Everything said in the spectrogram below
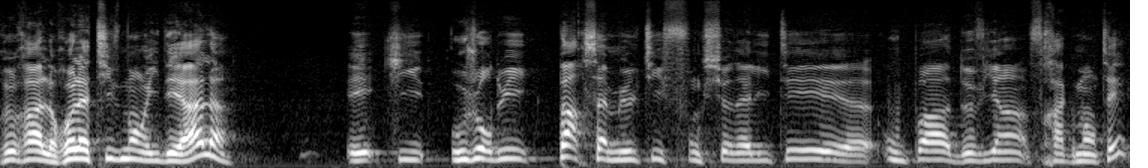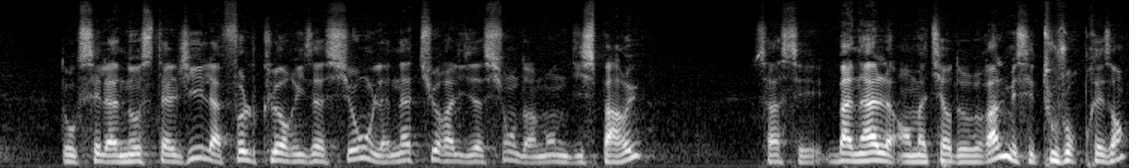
rural relativement idéal et qui aujourd'hui, par sa multifonctionnalité euh, ou pas, devient fragmenté. Donc c'est la nostalgie, la folklorisation, la naturalisation d'un monde disparu. Ça, c'est banal en matière de rural, mais c'est toujours présent.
